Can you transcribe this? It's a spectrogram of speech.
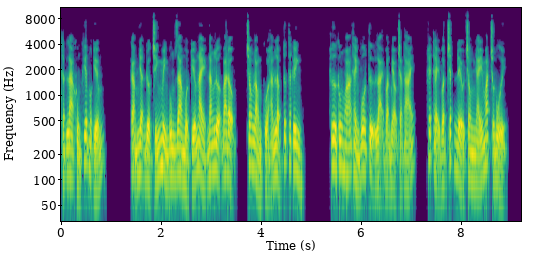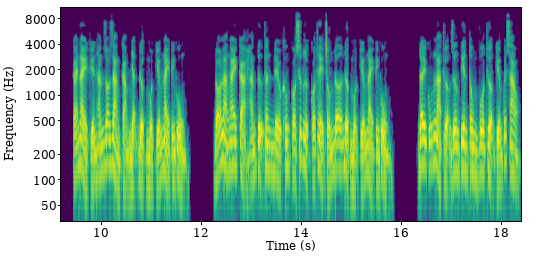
Thật là khủng khiếp một kiếm. Cảm nhận được chính mình bung ra một kiếm này năng lượng ba động, trong lòng của hắn lập tức thất kinh. Hư không hóa thành vô tự lại vặn mẹo trạng thái hết thảy vật chất đều trong nháy mắt cho bụi cái này khiến hắn rõ ràng cảm nhận được một kiếm này kinh khủng. Đó là ngay cả hắn tự thân đều không có sức lực có thể chống đỡ được một kiếm này kinh khủng. Đây cũng là thượng dương tiên tông vô thượng kiếm quyết sao?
